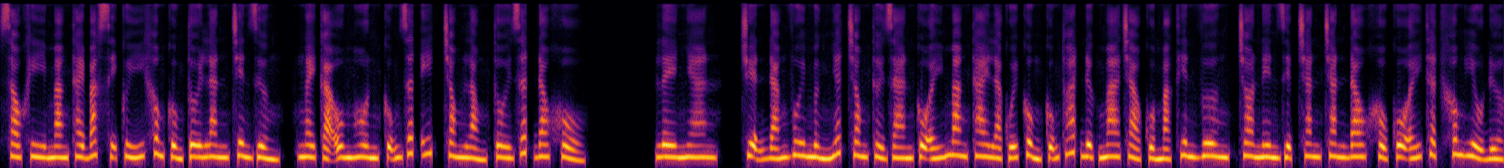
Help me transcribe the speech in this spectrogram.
sau khi mang thai bác sĩ quý không cùng tôi lăn trên giường, ngay cả ôm hôn cũng rất ít trong lòng tôi rất đau khổ. Lê Nhan, Chuyện đáng vui mừng nhất trong thời gian cô ấy mang thai là cuối cùng cũng thoát được ma trào của Mạc Thiên Vương, cho nên Diệp chăn chăn đau khổ cô ấy thật không hiểu được.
